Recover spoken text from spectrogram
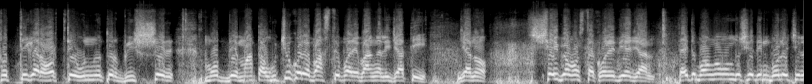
সত্যিকার অর্থে উন্নত বিশ্বের মধ্যে মাথা উঁচু করে বাঁচতে পারে বাঙালি জাতি, যেন সেই ব্যবস্থা করে দিয়ে যান। তাই তো বঙ্গবন্ধু সেদিন বলেছিল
